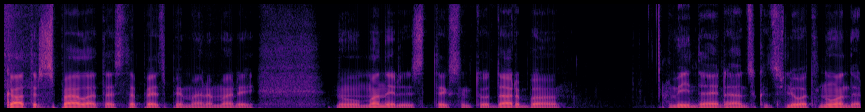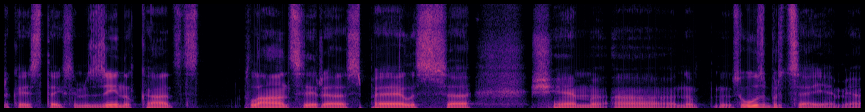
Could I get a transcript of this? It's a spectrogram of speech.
katrs spēlētājs, tāpēc, piemēram, arī, nu, man ir, teiksim, to darba vidē redzu, ka tas ļoti nodara, ka es, teiksim, zinu, kāds plāns ir spēles šiem nu, uzbrucējiem. Jā.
